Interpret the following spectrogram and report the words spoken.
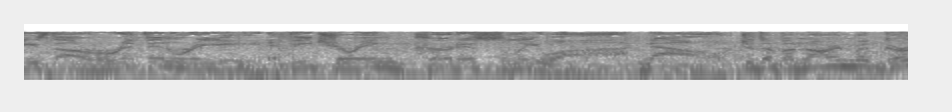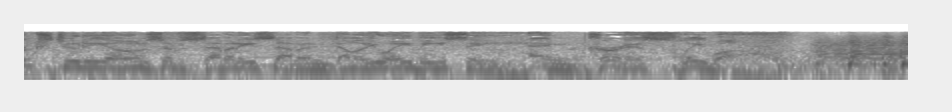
is the Rip and Read featuring Curtis Sliwa. Now to the Bernard McGuirk studios of 77 WABC and Curtis Sliwa.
